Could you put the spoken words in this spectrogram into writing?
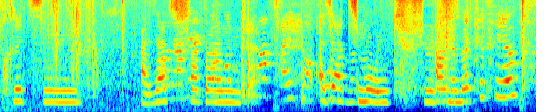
Spritzen, Ersatzverband, Ersatzmund. Eine Mütze für?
